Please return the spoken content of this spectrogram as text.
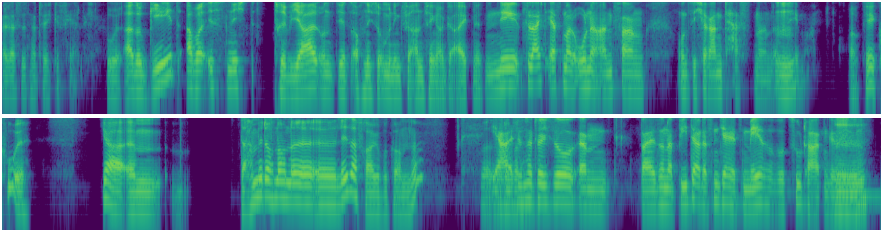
Weil das ist natürlich gefährlich. Cool. Also geht, aber ist nicht trivial und jetzt auch nicht so unbedingt für Anfänger geeignet. Nee, vielleicht erstmal ohne anfangen und sich rantasten an das Mhm. Thema. Okay, cool. Ja, ähm, da haben wir doch noch eine äh, Leserfrage bekommen, ne? Oder Ja, es ist natürlich so, ähm, bei so einer Pita, das sind ja jetzt mehrere Zutaten gewesen.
